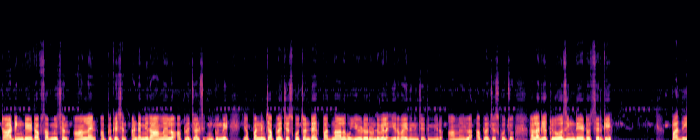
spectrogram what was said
starting date of submission online application అంటే మీరు ఆన్లైన్లో అప్లై చేయాల్సి ఉంటుంది. ఎప్పటి నుంచి అప్లై చేసుకోవచ్చు అంటే పద్నాలుగు ఏడు రెండు వేల ఇరవై ఐదు నుంచి అయితే మీరు ఆన్లైన్లో అప్లై చేసుకోవచ్చు. అలాగే క్లోజింగ్ డేట్ వచ్చేసరికి పది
